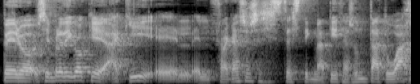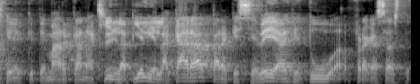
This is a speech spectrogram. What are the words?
Pero siempre digo que aquí el, fracaso se, estigmatiza, es un tatuaje que te marcan aquí en la piel y en la cara para que se vea que tú fracasaste.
